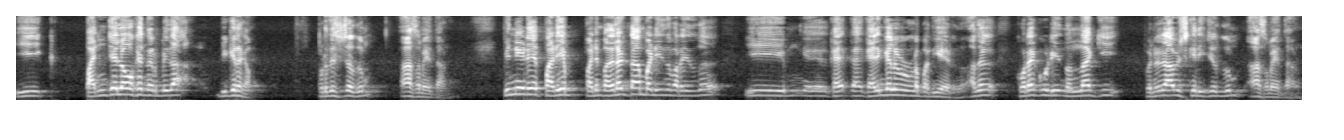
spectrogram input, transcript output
ഈ പഞ്ചലോഹ നിർമ്മിത വിഗ്രഹം പ്രതിഷ്ഠിച്ചതും ആ സമയത്താണ്. പിന്നീട് പടിയ പടി പതിനെട്ടാം പടി എന്ന് പറയുന്നത് ഈ കരിങ്കലുകളുള്ള പതിയായിരുന്നു അത് കുറെ കൂടി നന്നാക്കി പുനരാവിഷ്കരിച്ചതും ആ സമയത്താണ്.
